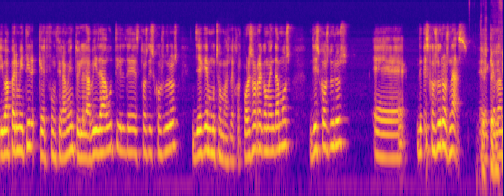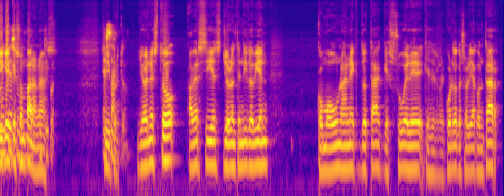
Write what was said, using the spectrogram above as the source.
y va a permitir que el funcionamiento y la vida útil de estos discos duros llegue mucho más lejos. Por eso recomendamos discos duros, eh, discos duros NAS. Que eh, especifique que, son para NAS. Exacto. Yo en esto, a ver si es, yo lo he entendido bien, como una anécdota que suele, que recuerdo que solía contar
